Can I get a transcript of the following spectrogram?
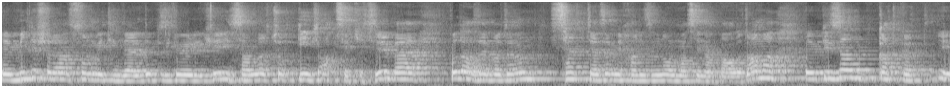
Milli Şuranın son mitinqlərində biz görürük ki, insanlar çox dinc aksiya keçirir və bu da Azərbaycanın sərt cəza mexanizminin olması ilə bağlıdır. Amma e, bizdən qat-qat e,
